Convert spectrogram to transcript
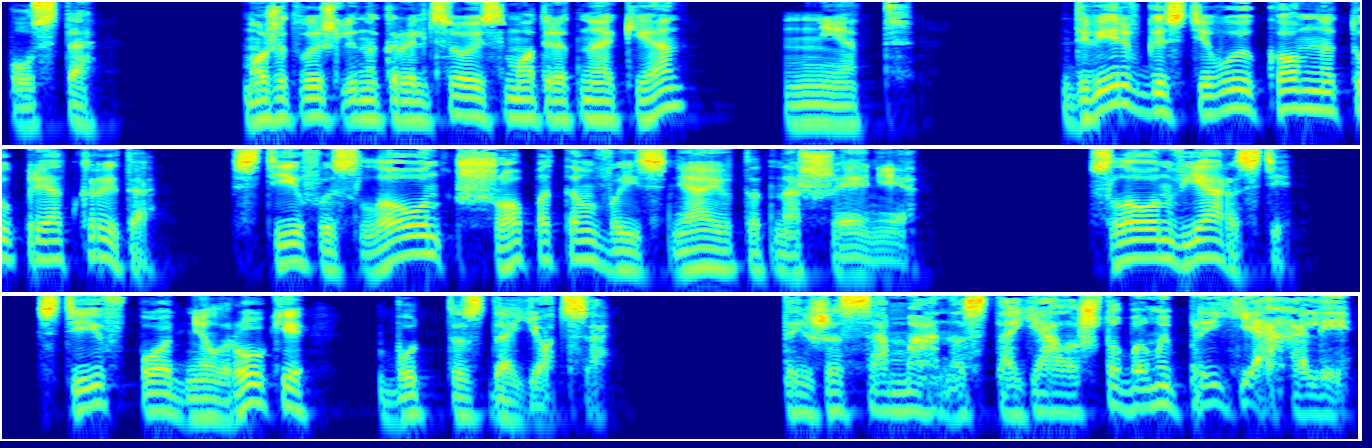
пусто. Может, вышли на крыльцо и смотрят на океан? Нет. Дверь в гостевую комнату приоткрыта. Стив и Слоун шепотом выясняют отношения. Слоун в ярости. Стив поднял руки, будто сдается. «Ты же сама настояла, чтобы мы приехали!»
